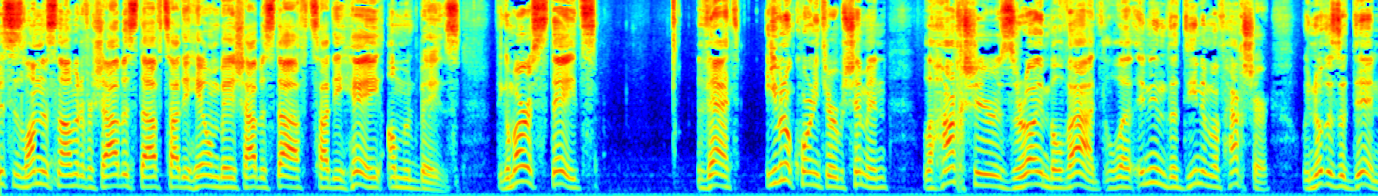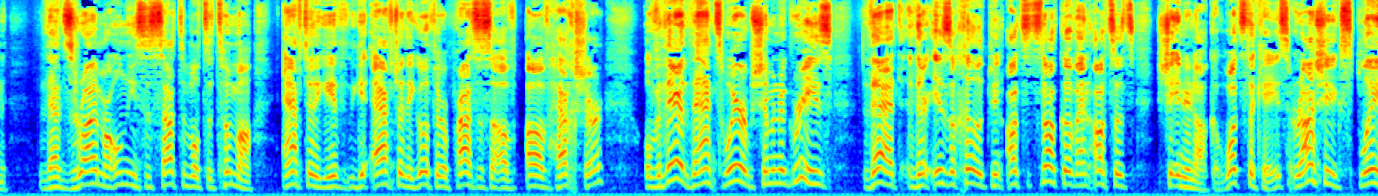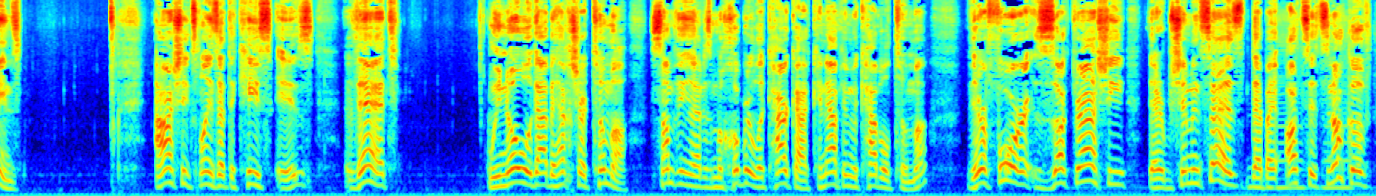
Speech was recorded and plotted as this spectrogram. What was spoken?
This is Lamnas Namid for Shabbos Daf Tzadi Hey Beis Shabbos Daf Tzadi Hey Amud Beis. The Gemara states that even according to Rabbi Shimon, lahachshir zraim belvad in the dinim of hachshir, we know there's a din that zraim are only susceptible to tuma after they get, after they go through a process of of hechsher. Over there, that's where Reb Shimon agrees that there is a chiluk between atzitz nakov and atzitz nakov. What's the case? Rashi explains Rashi explains that the case is that we know Lagabe Hechshar Tuma, something that is Mechuber Lakarka cannot be Mekabel Tuma. Therefore, Zakt Rashi, that Reb Shimon says that by Atzitz Nakov,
